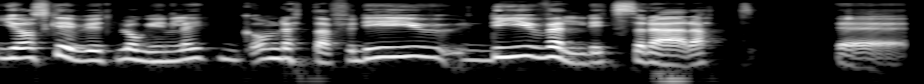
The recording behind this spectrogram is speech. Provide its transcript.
Jag skrev ju ett blogginlägg om detta, för det är ju, det är ju väldigt sådär att eh,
